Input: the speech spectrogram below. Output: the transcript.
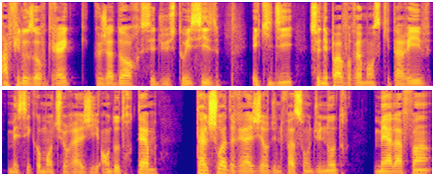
un philosophe grec que j'adore, c'est du stoïcisme, et qui dit ce n'est pas vraiment ce qui t'arrive, mais c'est comment tu réagis. En d'autres termes, tu as le choix de réagir d'une façon ou d'une autre, mais à la fin,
